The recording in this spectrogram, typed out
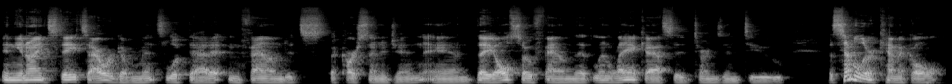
in the United States, our governments looked at it and found it's a carcinogen. And they also found that linoleic acid turns into a similar chemical.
